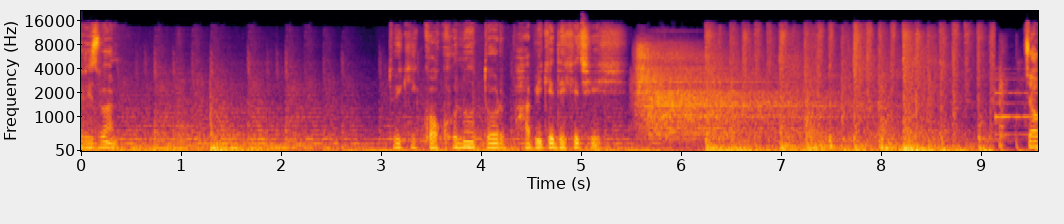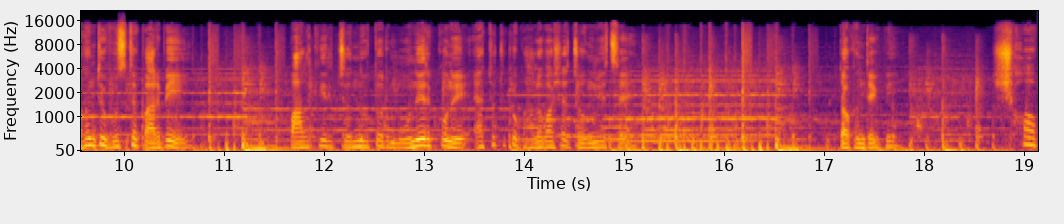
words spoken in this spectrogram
আচ্ছা রিজওয়ান তুই কি কখনো তোর ভাবিকে দেখেছিস? যখন তুই বুঝতে পারবি পালকির জন্য তোর মনের কোণে এতটুকু ভালোবাসা জন্মেছে, তখন দেখবি সব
